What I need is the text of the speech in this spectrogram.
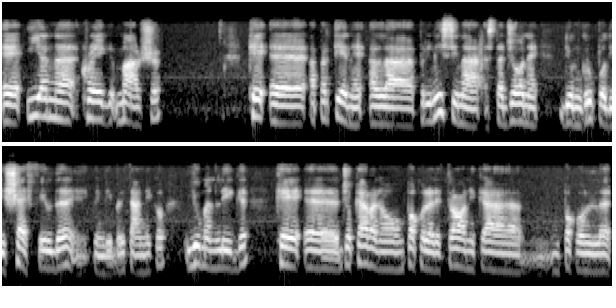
è Ian Craig Marsh che eh, appartiene alla primissima stagione di un gruppo di Sheffield, eh, quindi britannico, Human League, che eh, giocavano un po' con l'elettronica, un po' con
